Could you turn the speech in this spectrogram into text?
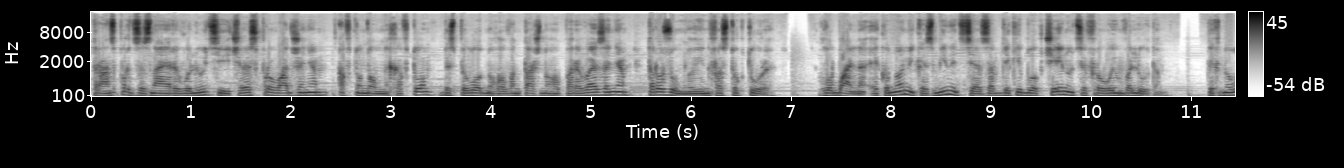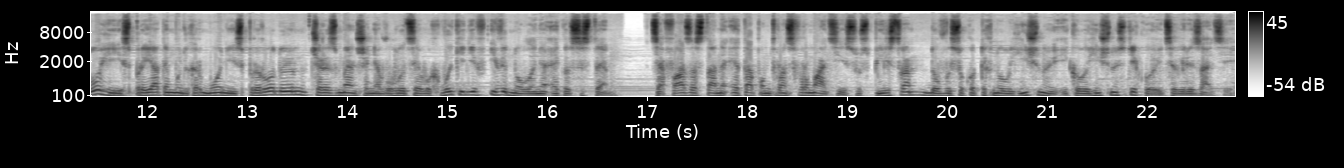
Транспорт зазнає революції через впровадження автономних авто, безпілотного вантажного перевезення та розумної інфраструктури. Глобальна економіка зміниться завдяки блокчейну цифровим валютам. Технології сприятимуть гармонії з природою через зменшення вуглецевих викидів і відновлення екосистем. Ця фаза стане етапом трансформації суспільства до високотехнологічної екологічно стійкої цивілізації.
